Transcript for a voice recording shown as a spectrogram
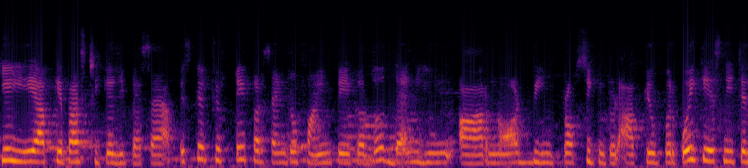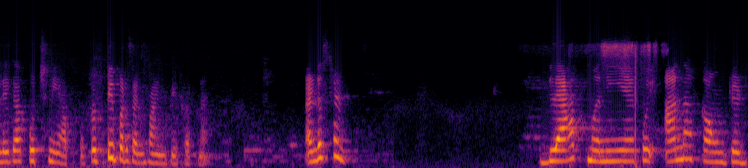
कि ये आपके पास ठीक है जी पैसा है। आप इसके 50 परसेंट जो फाइन पे कर दो then you are not being prosecuted आपके ऊपर कोई केस नहीं चलेगा, कुछ नहीं, आपको 50 परसेंट फाइन पे करना है। अंडरस्टैंड ब्लैक मनी है, कोई अनअकाउंटेड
